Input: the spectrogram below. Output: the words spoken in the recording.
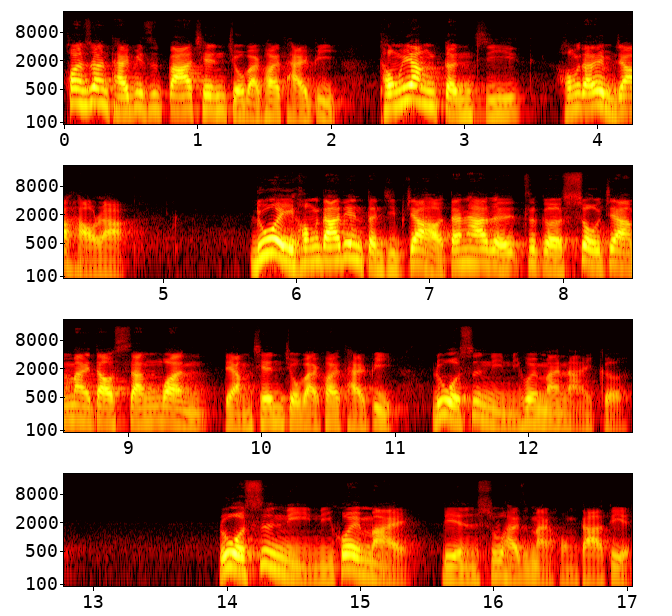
换算台币是八千九百块台币。同样等级，宏达电比较好啦。如果以宏达电等级比较好，但它的这个售价卖到三万两千九百块台币，如果是你，你会买哪一个？如果是你，你会买脸书还是买宏达电？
